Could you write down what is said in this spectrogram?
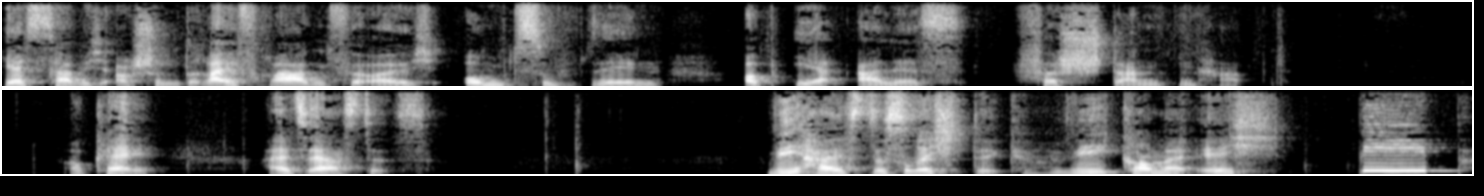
jetzt habe ich auch schon drei Fragen für euch, um zu sehen, ob ihr alles verstanden habt. Okay, als erstes. Wie heißt es richtig? Wie komme ich, piep,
